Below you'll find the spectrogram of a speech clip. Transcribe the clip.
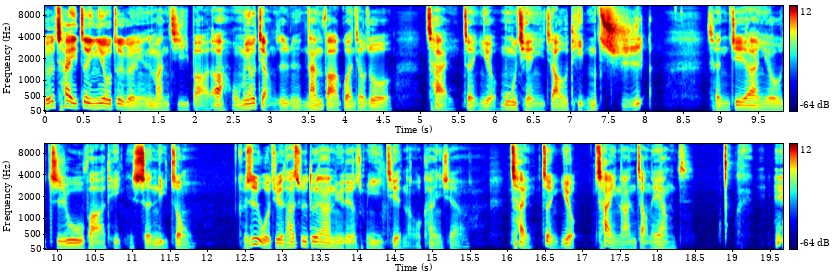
可是蔡正佑这个也是蛮鸡巴的啊！我们有讲是不是？男法官叫做蔡正佑，目前已遭停职，惩戒案由职务法庭审理中。可是我觉得他是不是对那个女的有什么意见呢、啊？我看一下，蔡正佑，蔡男长的样子，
